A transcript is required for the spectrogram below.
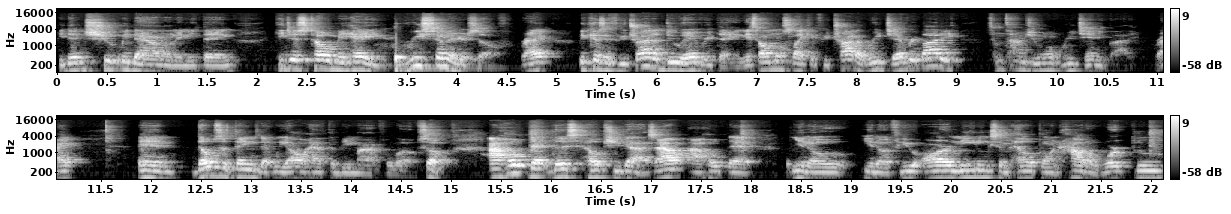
He didn't shoot me down on anything. He just told me, hey, recenter yourself, right? Because if you try to do everything, it's almost like if you try to reach everybody, sometimes you won't reach anybody, right? And those are things that we all have to be mindful of. So I hope that this helps you guys out. I hope that you know, you know, if you are needing some help on how to work through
